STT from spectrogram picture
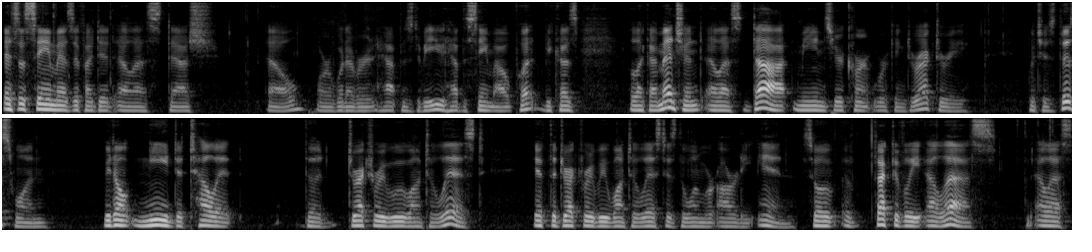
it's the same as if I did ls dash L or whatever it happens to be. You have the same output because, like I mentioned, ls dot means your current working directory, which is this one. We don't need to tell it the directory we want to list if the directory we want to list is the one we're already in. So effectively ls and ls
